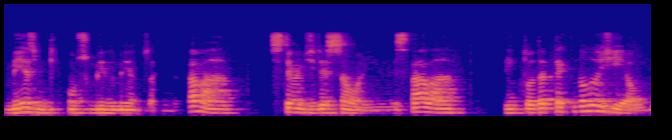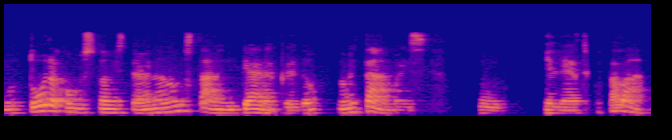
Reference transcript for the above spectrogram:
mesmo que consumindo menos, ainda está lá. Sistema de direção ainda está lá. Tem toda a tecnologia. O motor a combustão externa não está, interna, perdão, não está, mas o elétrico está lá.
